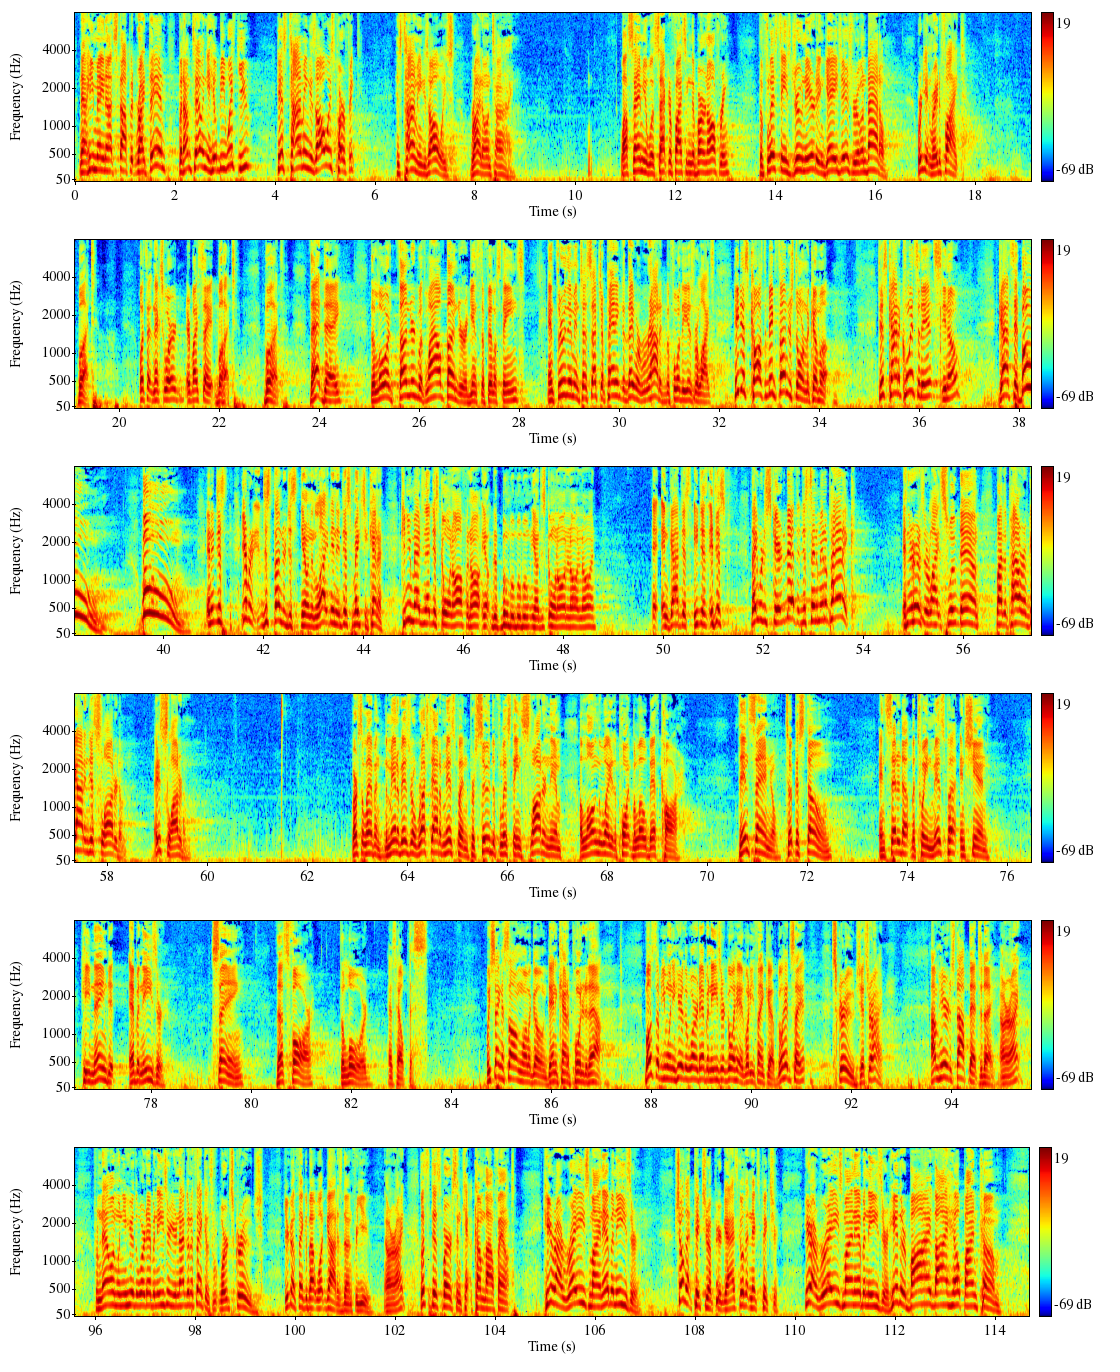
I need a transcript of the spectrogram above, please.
Now, He may not stop it right then, but I'm telling you, He'll be with you. His timing is always perfect, His timing is always right on time. While Samuel was sacrificing the burnt offering, the Philistines drew near to engage Israel in battle. We're getting ready to fight. But, what's that next word? Everybody say it. But, but, that day, the Lord thundered with loud thunder against the Philistines and threw them into such a panic that they were routed before the Israelites. He just caused a big thunderstorm to come up. Just kind of coincidence, you know. God said, boom, boom. And it just, you ever, just thunder, just, you know, and then lightning, it just makes you kind of, can you imagine that just going off and on, you know, boom, boom, boom, boom, you know, just going on and on and on? And God just, he just, it just, they were just scared to death. It just sent them in a panic. And the Israelites swooped down by the power of God and just slaughtered them. They just slaughtered them. Verse 11 The men of Israel rushed out of Mizpah and pursued the Philistines, slaughtering them along the way to the point below Beth Kar. Then Samuel took a stone and set it up between Mizpah and Shen. He named it Ebenezer, saying, Thus far the Lord has helped us. We sang a song a while ago, and Danny kind of pointed it out. Most of you, when you hear the word Ebenezer, go ahead. What do you think of? Go ahead and say it. Scrooge, that's right. I'm here to stop that today, all right? From now on, when you hear the word Ebenezer, you're not going to think of the word Scrooge. You're going to think about what God has done for you, all right? Listen to this verse and come thou fount. Here I raise mine Ebenezer. Show that picture up here, guys. Go to that next picture. Here I raise mine Ebenezer. Hither by thy help I'm come.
